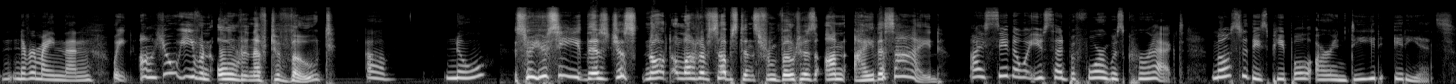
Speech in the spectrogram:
never mind then. Wait, are you even old enough to vote? Oh, no? So you see, there's just not a lot of substance from voters on either side. I see that what you said before was correct. Most of these people are indeed idiots.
